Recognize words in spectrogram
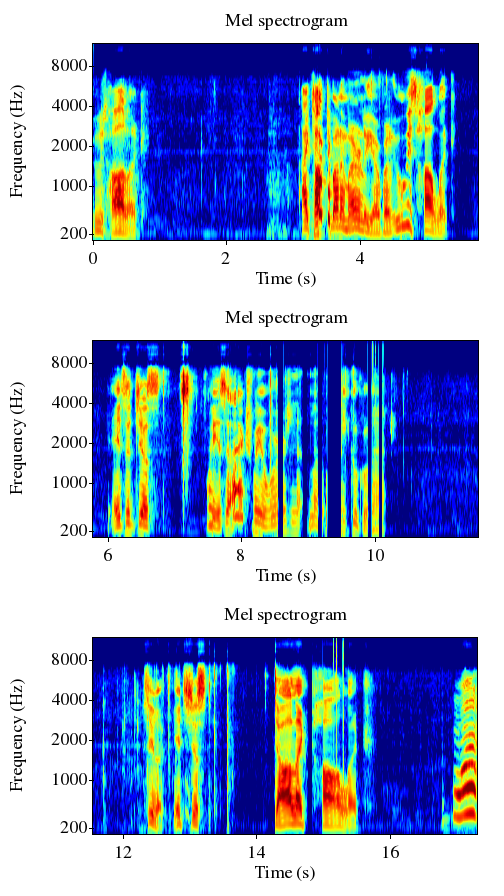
Who's Hollick? I talked about him earlier, but who is Hollick? Is it just... Wait, is that actually a word? Let, let me Google that. See, look, it's just Dalek Hollick. What?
